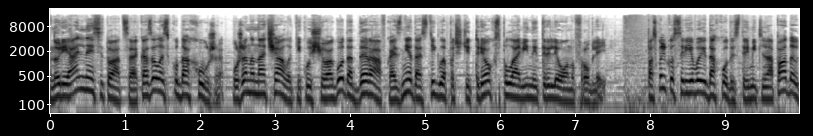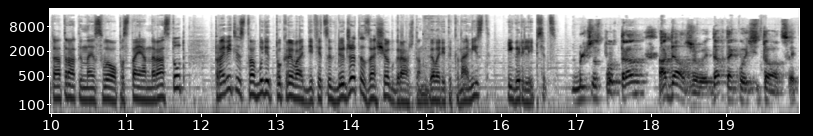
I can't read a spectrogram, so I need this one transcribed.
Но реальная ситуация оказалась куда хуже. Уже на начало текущего года дыра в казне достигла почти 3,5 триллионов рублей. Поскольку сырьевые доходы стремительно падают, а траты на СВО постоянно растут, правительство будет покрывать дефицит бюджета за счет граждан, говорит экономист Игорь Липсиц. Большинство стран одалживает да, в такой ситуации.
